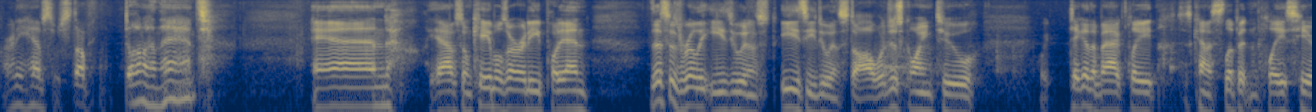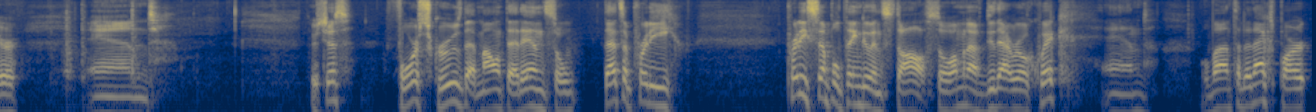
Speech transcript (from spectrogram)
I already have some stuff done on that. And we have some cables already put in. This is really easy to, easy to install. We're just going to take out the back plate, just kind of slip it in place here. And there's just four screws that mount that in. So that's a pretty pretty simple thing to install. So I'm gonna do that real quick and move on to the next part.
